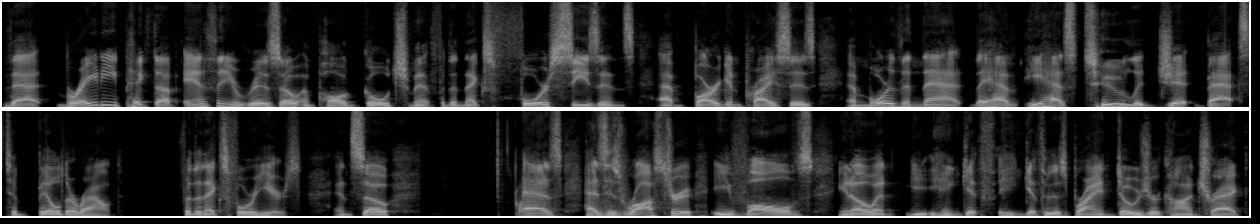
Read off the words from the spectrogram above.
that Brady picked up Anthony Rizzo and Paul Goldschmidt for the next four seasons at bargain prices. And more than that, they have he has two legit bats to build around for the next four years. And so as as his roster evolves, you know, and he, he can get he can get through this Brian Dozier contract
